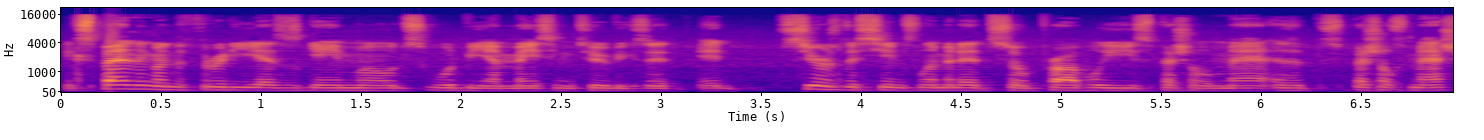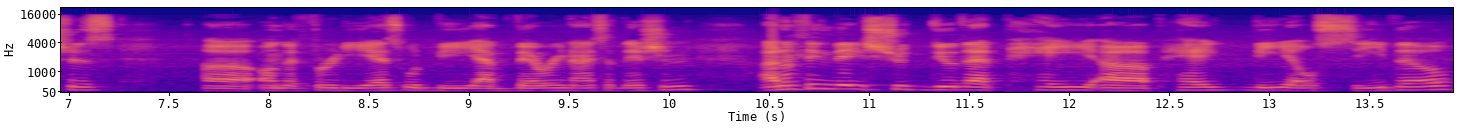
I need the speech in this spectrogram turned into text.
Expanding on the 3DS game modes would be amazing too, because it, it seriously seems limited, so probably special, uh, special smashes uh, on the 3DS would be a very nice addition. I don't think they should do that pay uh, pay DLC though.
